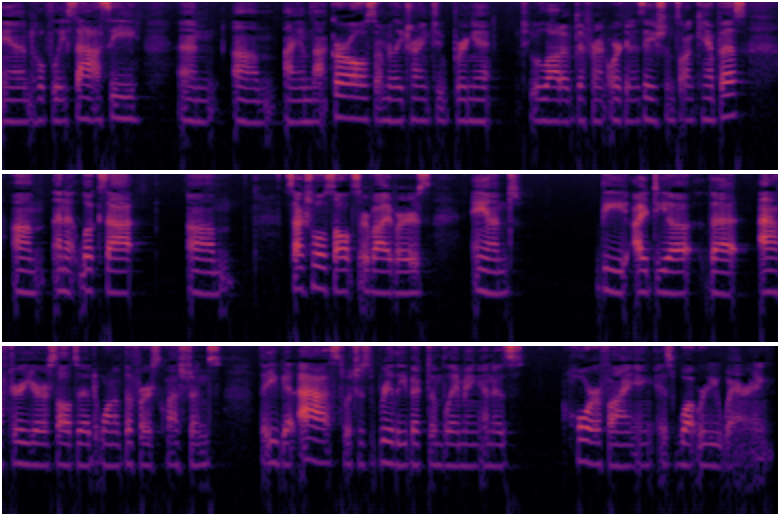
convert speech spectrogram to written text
and hopefully SASE. And um, I am that girl, so I'm really trying to bring it to a lot of different organizations on campus. Um, and it looks at um, sexual assault survivors and the idea that after you're assaulted, one of the first questions that you get asked, which is really victim blaming and is horrifying, is what were you wearing?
